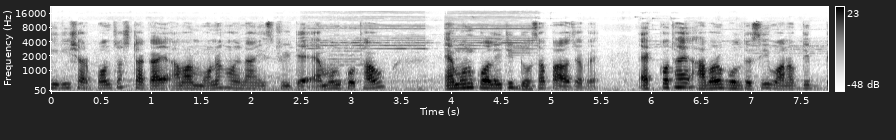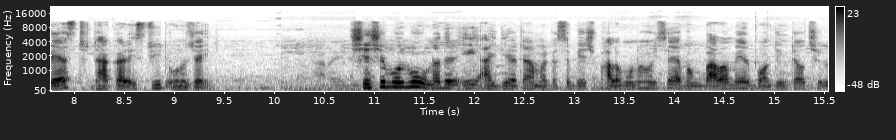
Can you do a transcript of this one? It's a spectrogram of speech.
তিরিশ আর পঞ্চাশ টাকায় আমার মনে হয় না স্ট্রিটে এমন কোথাও এমন কোয়ালিটির ডোসা পাওয়া যাবে। এক কথায় আবারও বলতেছি ওয়ান অফ দি বেস্ট ঢাকার স্ট্রিট অনুযায়ী। শেষে বলব, ওনাদের এই আইডিয়াটা আমার কাছে বেশ ভালো মনে হয়েছে এবং বাবা মেয়ের বন্ডিংটাও ছিল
